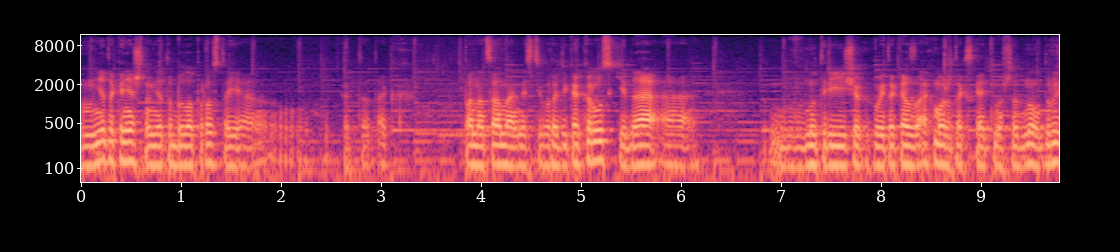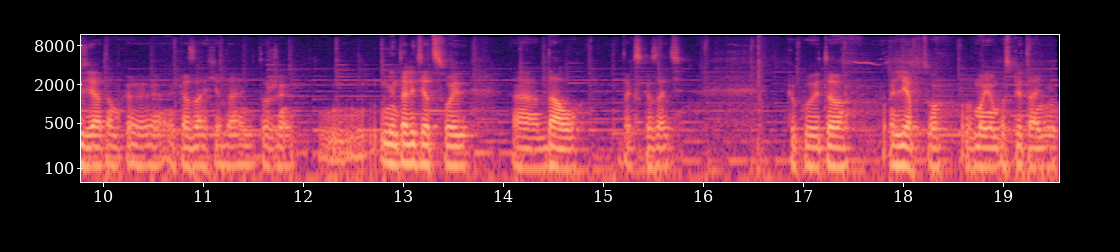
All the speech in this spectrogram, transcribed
Мне-то, конечно, мне-то было просто, я как-то так по национальности вроде как русский, да, а внутри еще какой-то казах, можно так сказать, потому что, ну, друзья там ка- казахи, да, они тоже менталитет свой дал, так сказать, какую-то лепту в моем воспитании.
